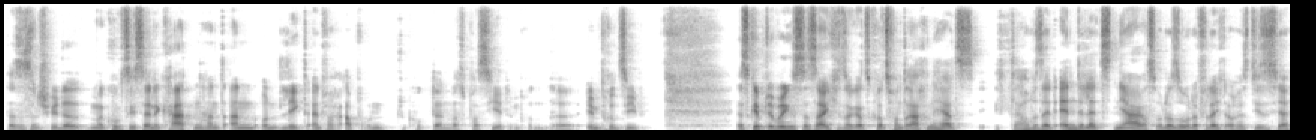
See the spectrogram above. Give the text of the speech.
Das ist ein Spiel, man guckt sich seine Kartenhand an und legt einfach ab und guckt dann, was passiert im, äh, im Prinzip. Es gibt übrigens, das sage ich jetzt noch ganz kurz, von Drachenherz, ich glaube seit Ende letzten Jahres oder so, oder vielleicht auch erst dieses Jahr,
